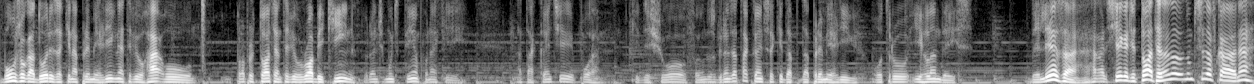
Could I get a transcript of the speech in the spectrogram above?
bons jogadores aqui na Premier League, né? Teve o, o próprio Tottenham, teve o Robbie Keane durante muito tempo, né? Que atacante, porra, que deixou, foi um dos grandes atacantes aqui da, da Premier League, outro irlandês. Beleza? Chega de Tottenham, não, não precisa ficar, né?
